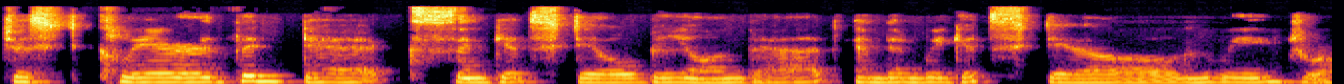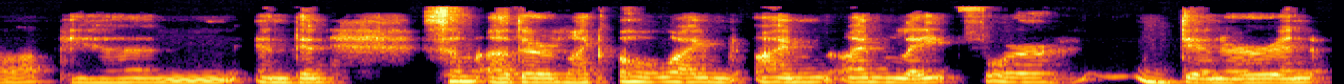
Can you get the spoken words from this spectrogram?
just clear the decks and get still beyond that. And then we get still and we drop in. And then some other like, oh, I'm I'm I'm late for dinner and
